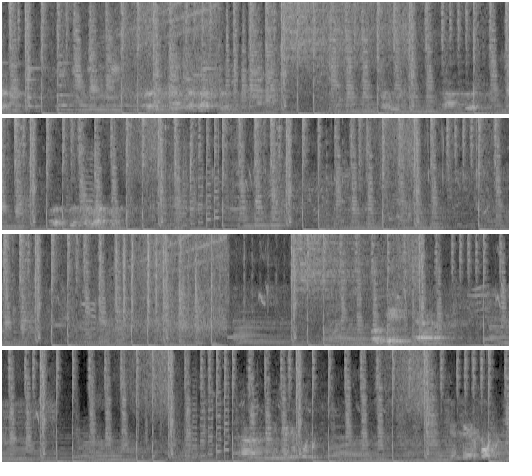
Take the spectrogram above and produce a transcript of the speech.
Okay. Uh, uh, in their body.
